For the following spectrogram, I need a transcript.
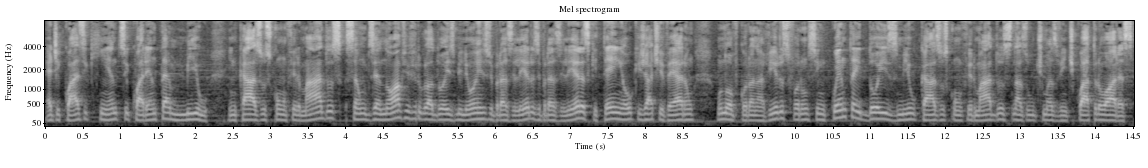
é de quase 540 mil. Em casos confirmados, são 19,2 milhões de brasileiros e brasileiras que têm ou que já tiveram o novo coronavírus. Foram 52 mil casos confirmados nas últimas 24 horas.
